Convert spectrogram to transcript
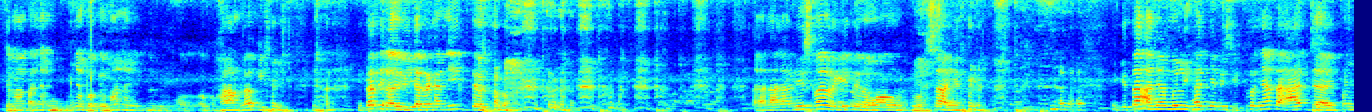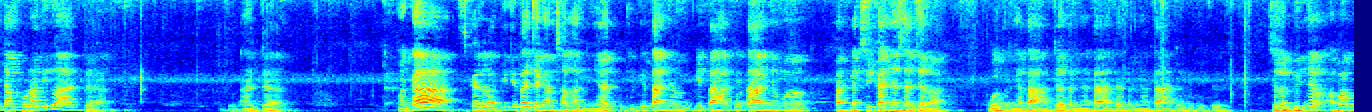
Jangan tanya hukumnya bagaimana itu haram lagi. kita tidak bicarakan itu. Anak-anak Islam begitu, wow dosa ya. kita hanya melihatnya di situ. Ternyata ada pencampuran itu ada, ada maka sekali lagi kita jangan salah niat. Kita hanya kita kita hanya merefleksikannya saja lah wah ternyata ada ternyata ada ternyata ada begitu. Selebihnya apa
